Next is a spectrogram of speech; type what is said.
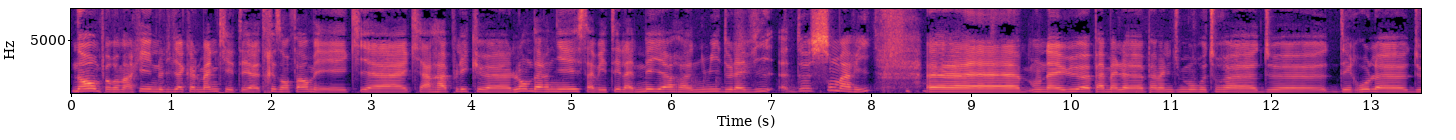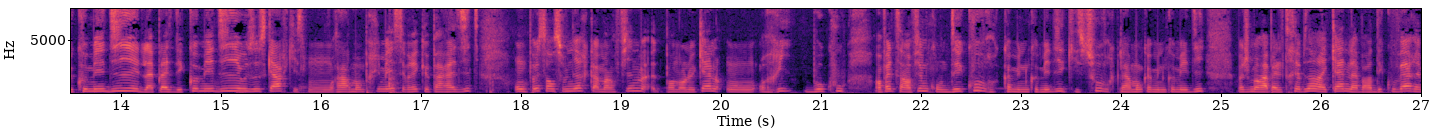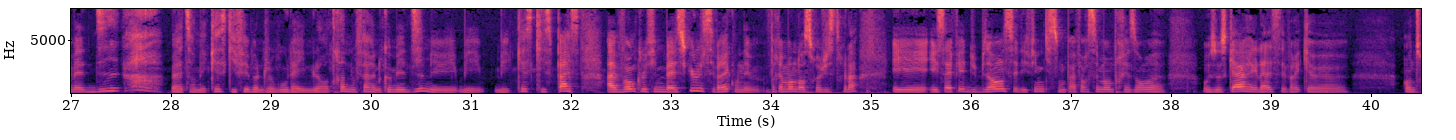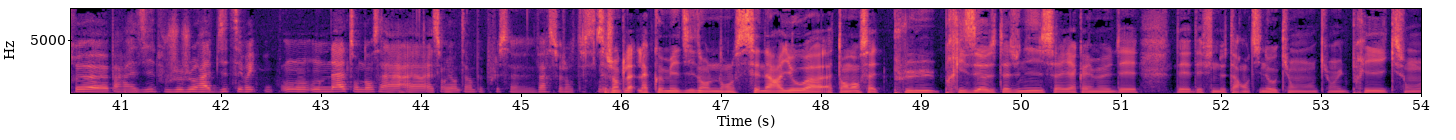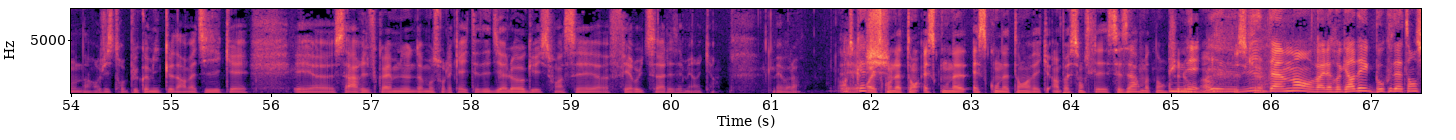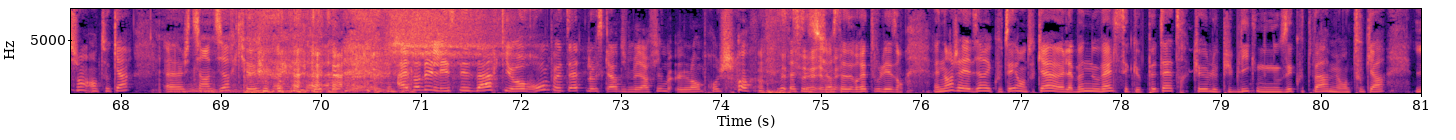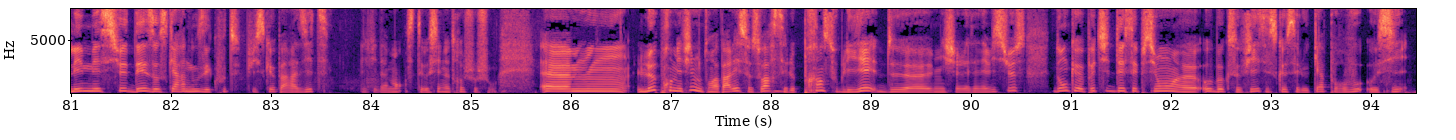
non, on peut remarquer une Olivia Colman qui était euh, très en forme et qui a, qui a rappelé que euh, l'an dernier, ça avait été la meilleure euh, nuit de la vie de son mari. Euh, on a eu pas mal, pas mal d'humour autour de, des rôles de comédie et de la place des comédies aux Oscars qui sont rarement primés. C'est vrai que Parasite, on peut s'en souvenir comme un film pendant lequel on rit beaucoup. En fait, c'est un film qu'on découvre comme une comédie, qui s'ouvre clairement comme une comédie. Moi, je me rappelle très bien à Cannes l'avoir découvert et m'être dit Oh, Mais attends, mais qu'est-ce qu'il fait Bon là? Il est en train de nous faire une comédie, mais, mais, mais qu'est-ce qui se passe Avant que le film bascule, c'est vrai qu'on est vraiment dans ce registre-là et, ça fait du bien. C'est des films qui sont pas forcément présents euh, aux Oscars et là, c'est vrai que. Entre euh, Parasite ou Jojo Rabbit, c'est vrai qu'on on a tendance à, s'orienter un peu plus euh, vers ce genre de cinéma. Sachant que la, comédie dans, le scénario a, tendance à être plus prisée aux États-Unis. Il y a quand même eu des, des, films de Tarantino qui ont, eu le prix, qui sont d'un registre plus comique que dramatique. Et, euh, ça arrive quand même notamment sur la qualité des dialogues. Ils sont assez euh, férus de ça, les Américains. Mais voilà. En Et tout cas, est-ce je- qu'on attend, est-ce qu'on a, est-ce qu'on attend avec impatience les Césars maintenant chez Mais nous hein, puisque- évidemment, on va les regarder avec beaucoup d'attention. En tout cas, euh, je tiens à dire que Attendez, les Césars qui auront peut-être l'Oscar du meilleur film l'an prochain. ça c'est sûr, ça devrait tous les ans. Euh, non, j'allais dire, écoutez, en tout cas, euh, la bonne nouvelle, c'est que peut-être que le public ne nous écoute pas, mais en tout cas, les messieurs des Oscars nous écoutent, puisque Parasite. Évidemment, c'était aussi notre chouchou. Euh, le premier film dont on va parler ce soir, c'est Le Prince oublié de euh, Michel Hazanavicius. Donc, euh, petite déception euh, au box-office. Est-ce que c'est le cas pour vous aussi?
